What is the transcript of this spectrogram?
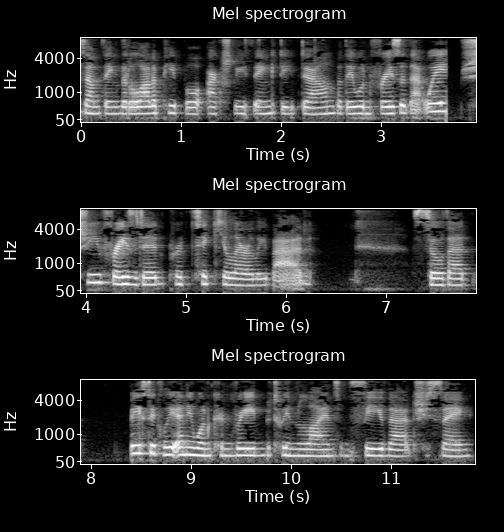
something that a lot of people actually think deep down, but they wouldn't phrase it that way. She phrased it particularly bad so that basically anyone can read between the lines and see that she's saying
